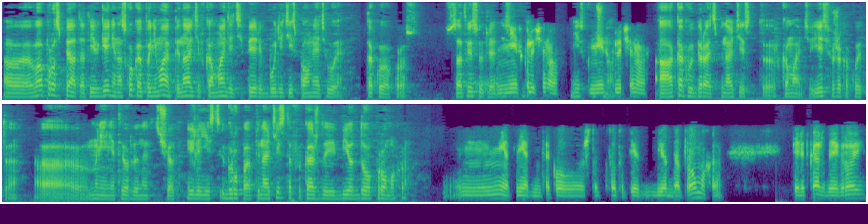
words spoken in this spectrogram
Э, вопрос пятый от Евгения. Насколько я понимаю, пенальти в команде теперь будете исполнять вы? Такой вопрос. Соответствует ли это? Не исключено. Не исключено. Не исключено. А как выбирается пенальтист в команде? Есть уже какое-то э, мнение твердое на этот счет? Или есть группа пенальтистов, и каждый бьет до промаха? Нет, нет, не такого, что кто-то бьет до промаха. Перед каждой игрой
